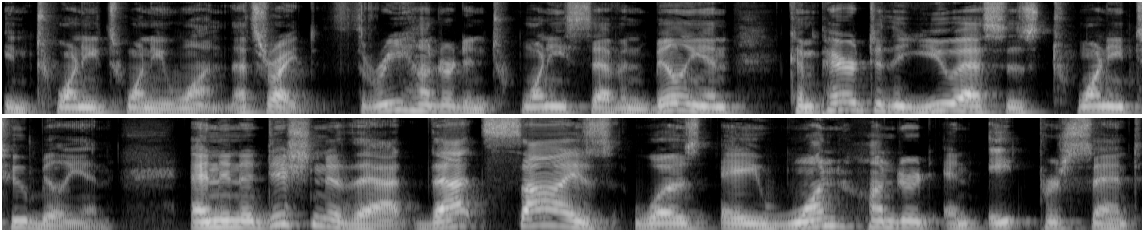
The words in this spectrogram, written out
in 2021. That's right, 327 billion compared to the US's 22 billion. And in addition to that, that size was a 108%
